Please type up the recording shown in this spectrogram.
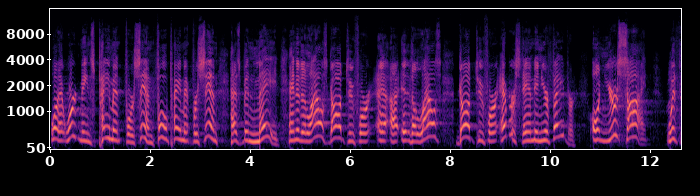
Well, that word means payment for sin. Full payment for sin has been made, and it allows God to for uh, uh, it allows God to forever stand in your favor, on your side, with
